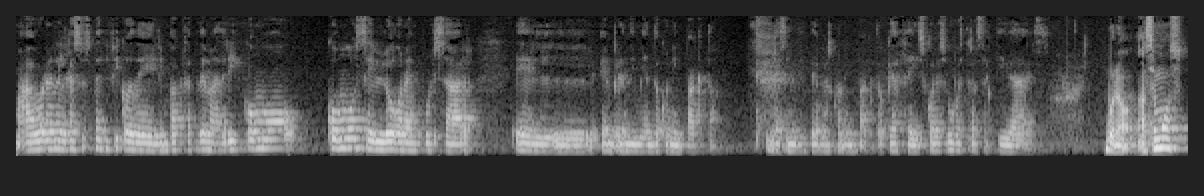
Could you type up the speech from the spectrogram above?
Ahora, en el caso específico del Impact Hub de Madrid, ¿cómo, cómo se logra impulsar el emprendimiento con impacto? Las iniciativas con impacto. ¿Qué hacéis? ¿Cuáles son vuestras actividades? Bueno, hacemos,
